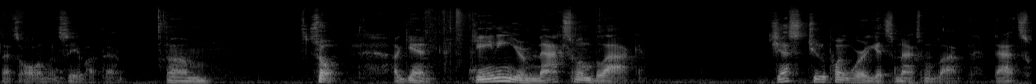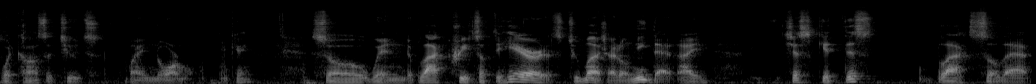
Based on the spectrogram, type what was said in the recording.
that's all I'm going to say about that. Um, so, again, gaining your maximum black just to the point where it gets maximum black, that's what constitutes my normal. Okay, so when the black creeps up to here, it's too much. I don't need that. I just get this black so that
